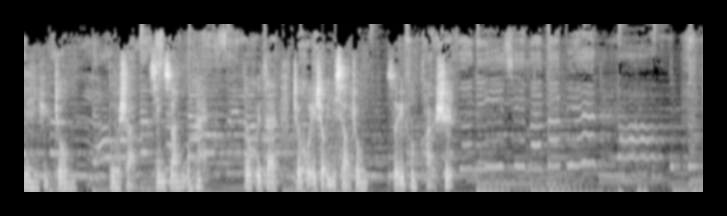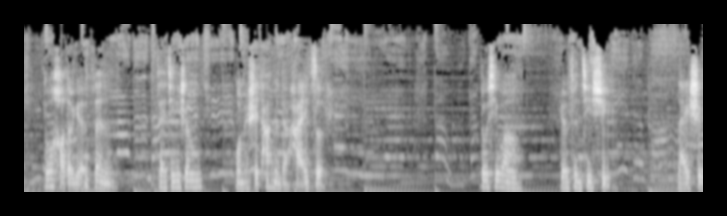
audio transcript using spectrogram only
烟雨中，多少心酸无奈，都会在这回首一笑中随风而逝。多好的缘分，在今生，我们是他们的孩子。多希望缘分继续，来世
